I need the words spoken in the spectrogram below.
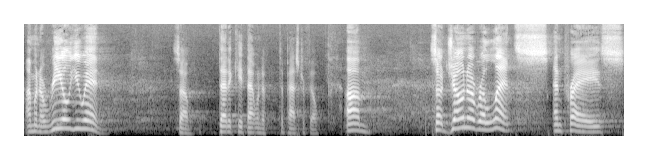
I'm going to reel you in. So dedicate that one to, to Pastor Phil. Um, so Jonah relents and prays.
